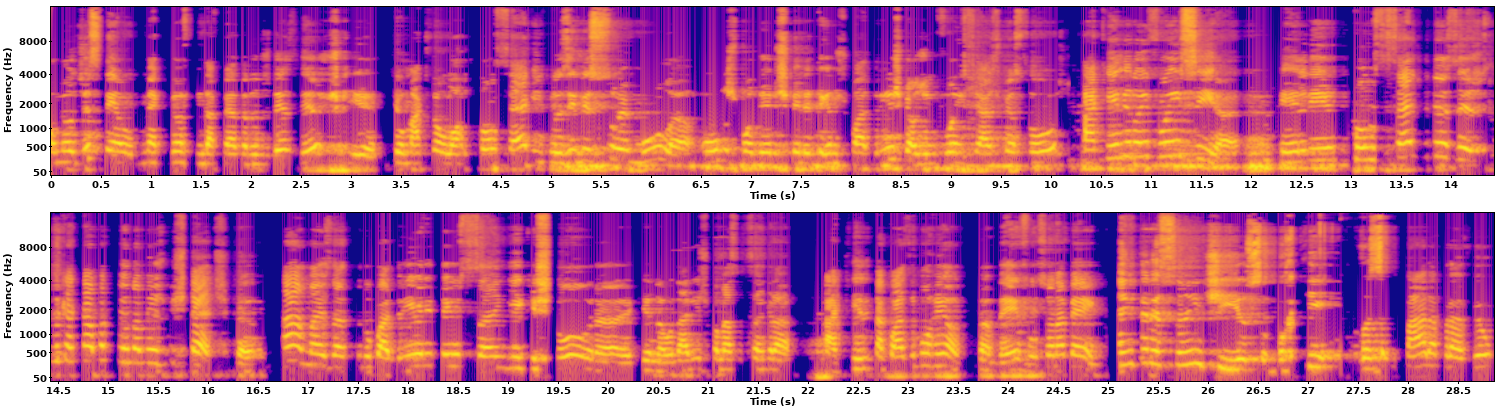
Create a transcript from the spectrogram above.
como eu disse, tem o MacGuffin da Pedra dos Desejos, que, que o Maxwell Lord consegue, inclusive isso emula um dos poderes que ele tem nos quadrinhos, que é o de influenciar as pessoas. Aqui ele não influencia, ele concede desejos, tudo que acaba tendo a mesma estética. Ah, mas no quadrinho ele tem o sangue que estoura, que não, o nariz começa a sangrar. Aqui ele está quase morrendo. Também funciona bem. É interessante isso, porque você para para ver o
